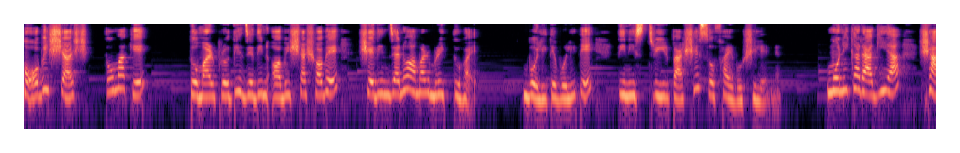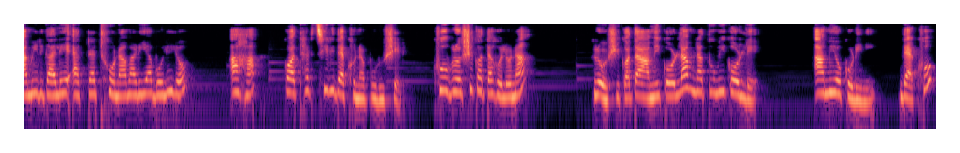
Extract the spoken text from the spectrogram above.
অবিশ্বাস? তোমাকে? তোমার প্রতি যেদিন অবিশ্বাস হবে, সেদিন যেন আমার মৃত্যু হয়। বলিতে বলিতে তিনি স্ত্রীর পাশে সোফায় বসিলেন। মনিকা রাগিয়া স্বামীর গালে একটা ঠোনা মারিয়া বলিল, আহা, কথার ছিঁড়ি দেখো না পুরুষের। খুব রসিকতা হলো না? রসিকতা আমি করলাম না তুমি করলে? আমিও করিনি। দেখো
